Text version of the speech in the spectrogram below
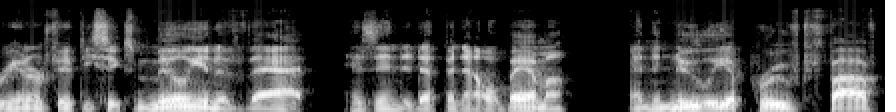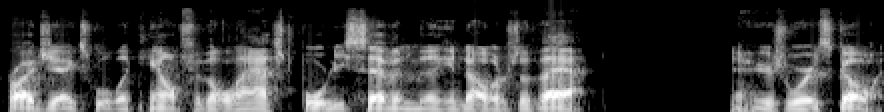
356 million of that has ended up in Alabama, and the newly approved five projects will account for the last $47 million of that. Now, here's where it's going,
